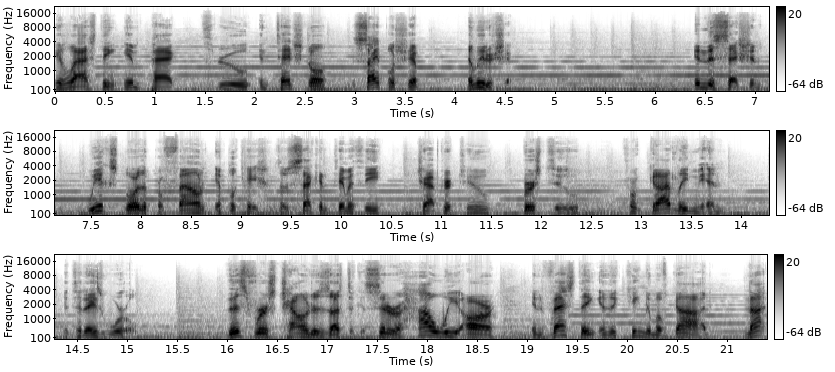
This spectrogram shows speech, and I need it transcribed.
a lasting impact through intentional discipleship and leadership. In this session, we explore the profound implications of 2 Timothy chapter 2 verse 2 for godly men in today's world. This verse challenges us to consider how we are investing in the kingdom of God, not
